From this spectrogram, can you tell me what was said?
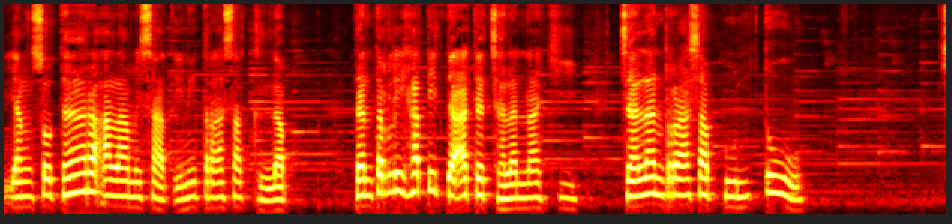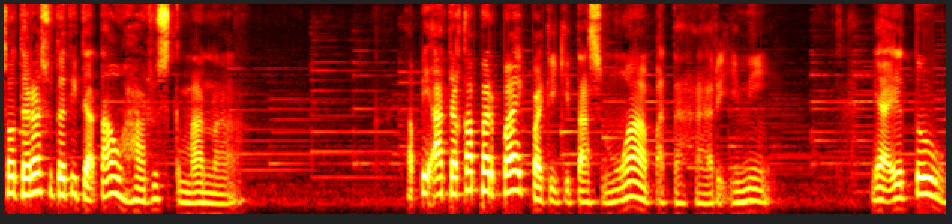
yang saudara alami saat ini terasa gelap dan terlihat tidak ada jalan lagi, jalan rasa buntu, saudara sudah tidak tahu harus ke mana. Tapi ada kabar baik bagi kita semua pada hari ini, yaitu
